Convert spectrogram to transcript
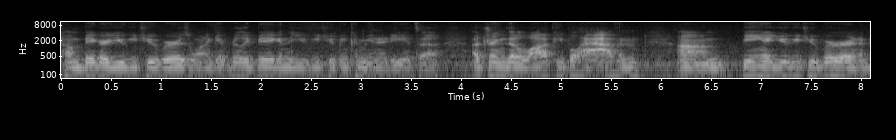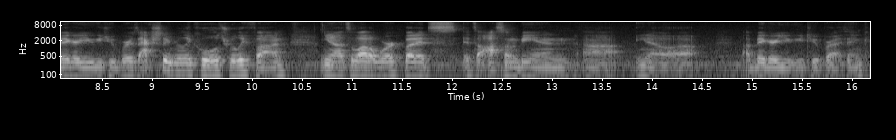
become bigger YouTubers, want to get really big in the YouTubing community. It's a, a dream that a lot of people have, and um, being a YouTuber and a bigger YouTuber is actually really cool. It's really fun. You know, it's a lot of work, but it's it's awesome being uh, you know a, a bigger YouTuber. I think.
